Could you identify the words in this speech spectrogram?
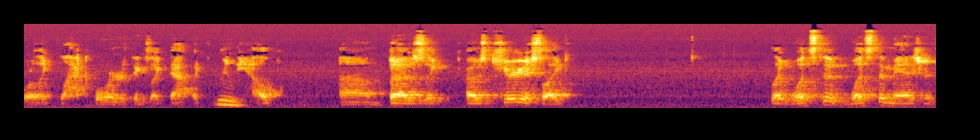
or like Blackboard or things like that like really help. Um, but I was like, I was curious, like like what's the what's the management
